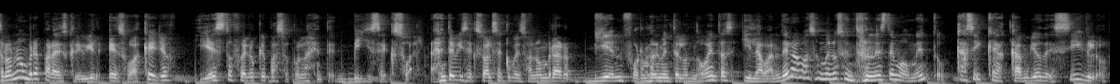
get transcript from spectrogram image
otro nombre para describir eso o aquello. Y esto fue lo que pasó con la gente bisexual. La gente bisexual se comenzó a nombrar bien formalmente en los 90 y la bandera más o menos entró en este momento, casi que a cambio de siglo.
